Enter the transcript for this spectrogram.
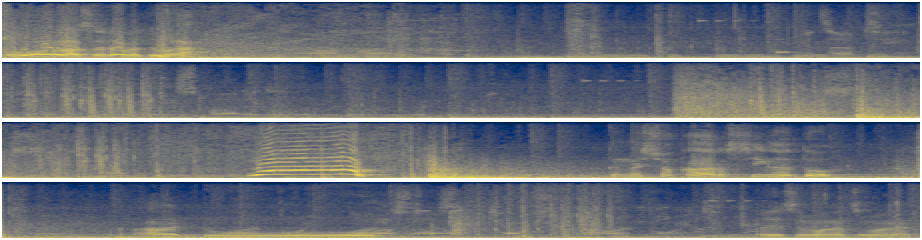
Uh, langsung dapat dua. Kena shock RC nggak tuh? Aduh. Ayo semangat semangat.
